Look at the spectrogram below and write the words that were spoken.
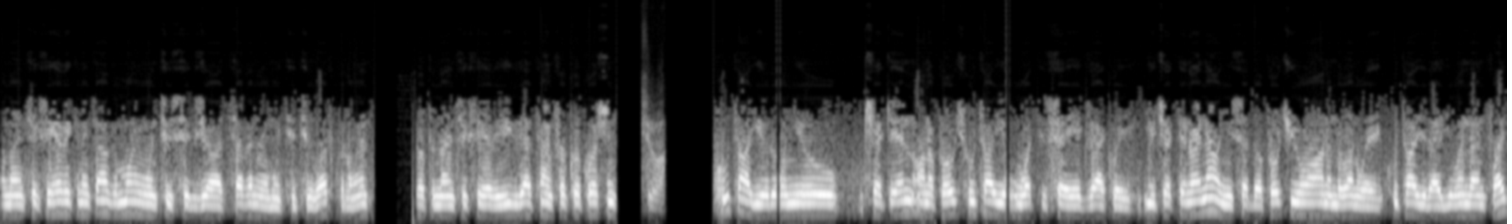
960 Heavy, Kennedy Tower. Good morning. 126 yard 7, runway 22 left, clear to land. Delta 960 Heavy, you got time for a quick question? Sure. Who taught you when you check in on approach, who taught you what to say exactly? You checked in right now and you said the approach you were on and the runway. Who taught you that? You learned that in flight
